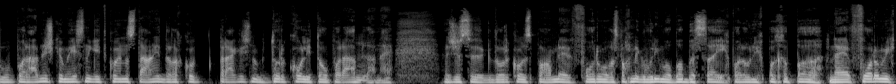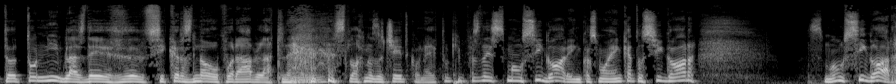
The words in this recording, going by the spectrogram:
uporabniški umestniki tako enostavni, da lahko praktično kdorkoli to uporablja. Ne. Že se kdorkoli spomne forumov, sploh ne govorimo o BBS-jih polovnih PHP, ne, forumih, to, to ni bila zdaj si kar znal uporabljati, ne, sploh na začetku. Ne. Tukaj pa zdaj smo vsi gor in ko smo enkrat vsi gor, smo vsi gor.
